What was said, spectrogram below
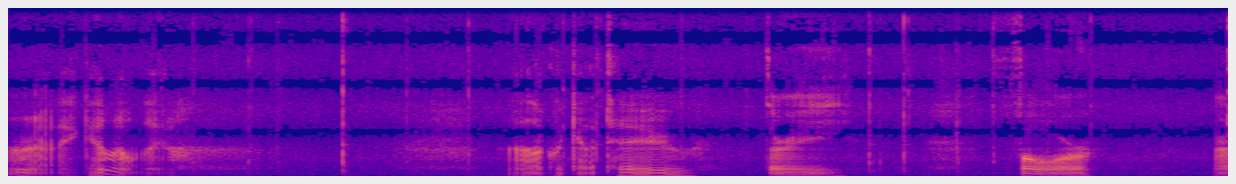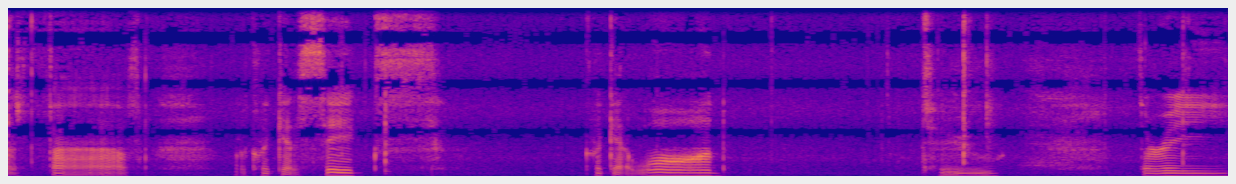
Alright, come on now. I'll click at a two, three, four, there's five. I'll click at a six, click at a one, two, three,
